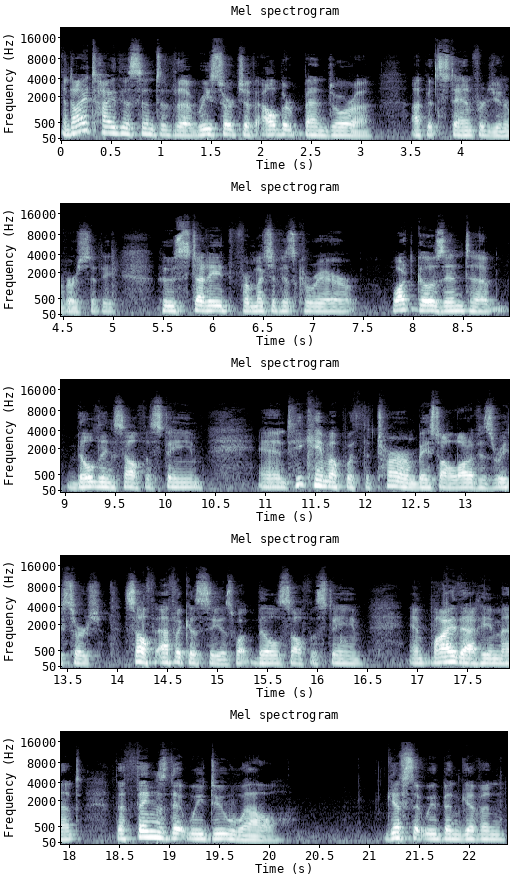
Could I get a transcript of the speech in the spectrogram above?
And I tie this into the research of Albert Bandura up at Stanford University, who studied for much of his career what goes into building self esteem and he came up with the term based on a lot of his research self efficacy is what builds self esteem. And by that, he meant the things that we do well, gifts that we've been given,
